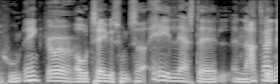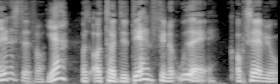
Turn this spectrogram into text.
hund, ikke? Jo, jo. Og Octavius hund, så hey, lad os da nakke Tag den, den ikke? i stedet for. Ja, Og, og det er det, han finder ud af, Octavio,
